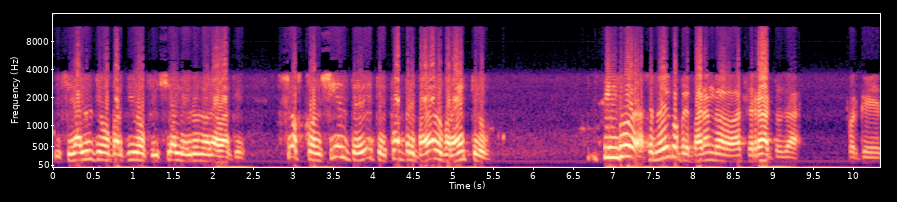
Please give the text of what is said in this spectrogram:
y será el último partido oficial de Bruno Lavaque. ¿Sos consciente de esto? ¿Estás preparado para esto? Sin duda, se me vengo preparando hace rato ya, porque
